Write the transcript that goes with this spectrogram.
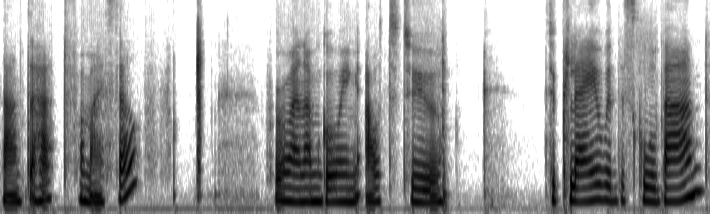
Santa hat for myself for when I'm going out to to play with the school band.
